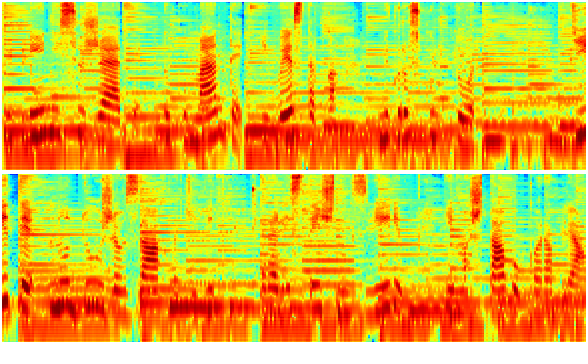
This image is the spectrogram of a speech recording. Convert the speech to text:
біблійні сюжети, документи і виставка мікроскультур. Діти ну дуже в захваті від реалістичних звірів і масштабу корабля.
